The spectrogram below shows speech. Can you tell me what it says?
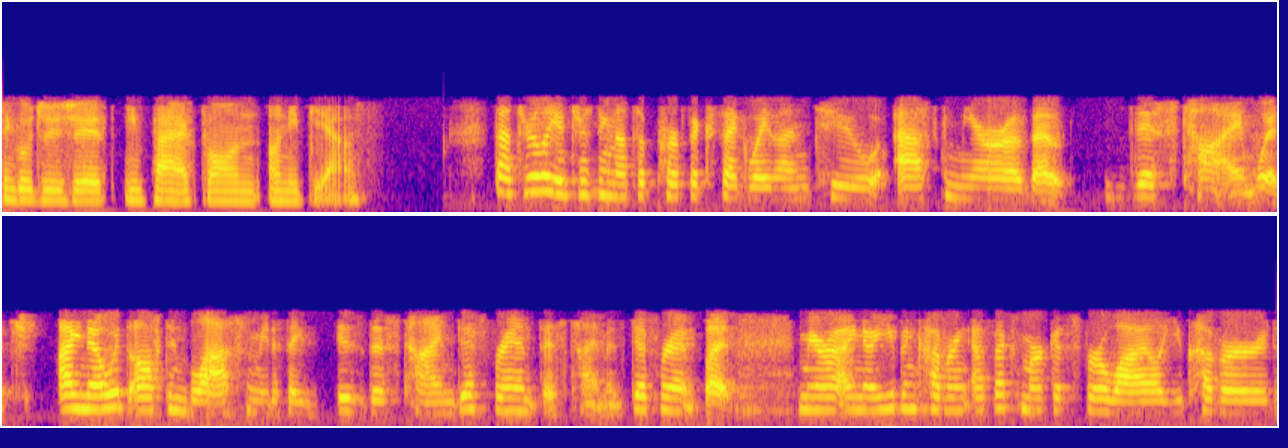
single-digit impact on on EPS. That's really interesting. That's a perfect segue then to ask Meera about this time, which I know it's often blasphemy to say, is this time different? This time is different. But Meera, I know you've been covering FX markets for a while. You covered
